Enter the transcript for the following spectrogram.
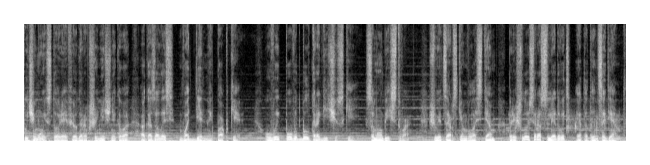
Почему история Федора Пшеничникова оказалась в отдельной папке? Увы, повод был трагический – самоубийство – швейцарским властям пришлось расследовать этот инцидент.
